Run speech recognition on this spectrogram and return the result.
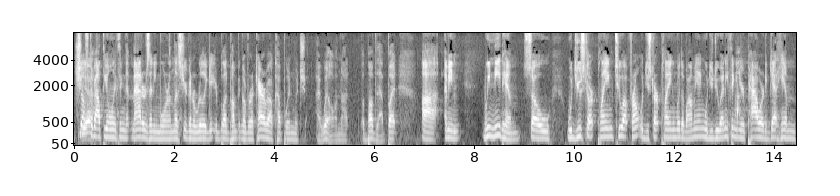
just Yeah. about the only thing that matters anymore, unless you're going to really get your blood pumping over a Carabao Cup win, which I will. I'm not above that, but uh, I mean, we need him. So, would you start playing two up front? Would you start playing him with Aubameyang? Would you do anything in your power to get him,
